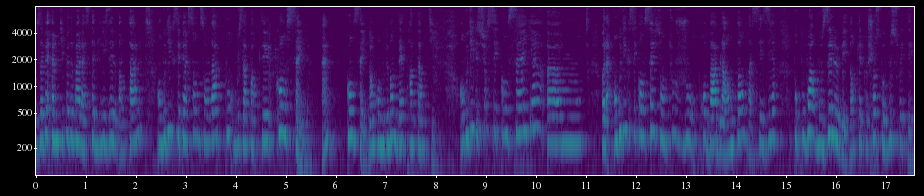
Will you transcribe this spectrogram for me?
vous avez un petit peu de mal à stabiliser le mental, on vous dit que ces personnes sont là pour vous apporter conseil, hein, conseil. donc on vous demande d'être attentif. On vous dit que sur ces conseils, voilà, on vous dit que ces conseils sont toujours probables à entendre, à saisir pour pouvoir vous élever dans quelque chose que vous souhaitez.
